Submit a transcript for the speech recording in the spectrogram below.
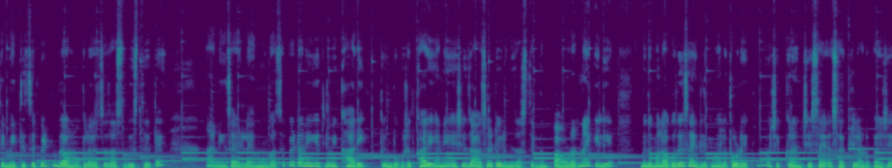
ते मेथीचं पीठ ब्राऊन कलरचं जास्त दिसतं ते. आणि साईडला आहे मुगाचं पीठ आणि घेतलं मी खारीक. तुम्ही बघू शकता खारीक आणि अशी जाळसर ठेवली मी जास्त एकदम पावडर नाही केली आहे. मी तुम्हाला अगोदर सांगितलं की मला थोडे अशी क्रंची साय सारखे लाडू पाहिजे.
